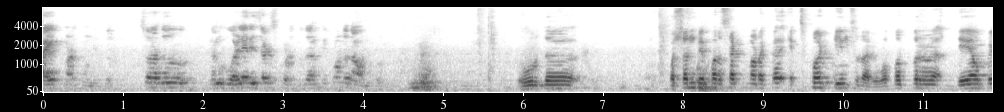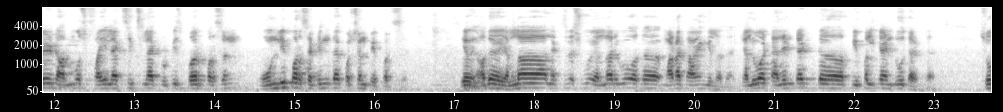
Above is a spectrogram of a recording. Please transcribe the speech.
ಟೈಪ್ ಮಾಡ್ಕೊಂಡಿದ್ದು. ಸೊ ಅದು ನಮ್ಗೆ ಒಳ್ಳೆ ರಿಸಲ್ಟ್ಸ್ ಕೊಡ್ತದ ಅಂತ ತಿಳ್ಕೊಂಡು ನಾವು ಅನ್ಕೊಂಡ್ವಿ ಇವ್ರದ್ದು ಕ್ವಶನ್ ಪೇಪರ್ ಸೆಟ್ ಮಾಡಕ್ಕೆ ಎಕ್ಸ್ಪರ್ಟ್ ಟೀಮ್ಸ್ ಅದಾರಿ ಒಬ್ಬೊಬ್ಬರ they have paid almost five lakh six lakh rupees per person only for setting the question papers ಅದ ಎಲ್ಲ ಲೆಕ್ಚರರ್ಸ್ಗೂ ಎಲ್ಲರಿಗೂ ಅದು ಮಾಡಕ್ ಆಗಂಗಿಲ್ಲ ಅದ ಕೆಲವು talented people can do that so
